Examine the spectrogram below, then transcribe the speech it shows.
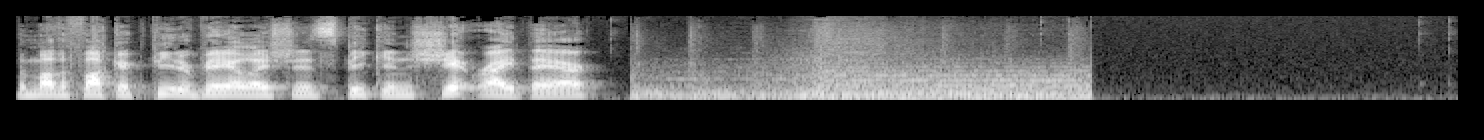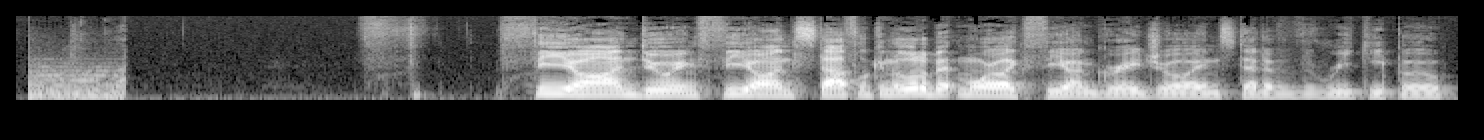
the motherfucker Peter Baelish is speaking shit right there. Theon doing Theon stuff, looking a little bit more like Theon Greyjoy instead of the Riki Poo.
